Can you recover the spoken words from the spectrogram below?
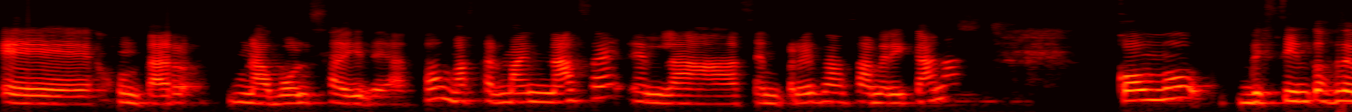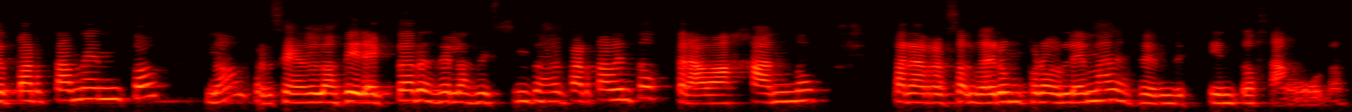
eh, juntar una bolsa de ideas. ¿no? Mastermind nace en las empresas americanas como distintos departamentos, ¿no? Pero sean los directores de los distintos departamentos trabajando para resolver un problema desde distintos ángulos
